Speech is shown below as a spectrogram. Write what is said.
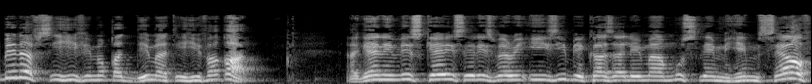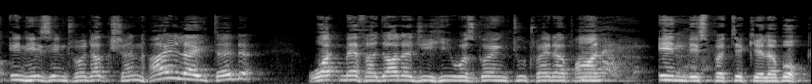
بنفسه في مقدمته فقال Again, in this case, it is very easy because Al-Imam Muslim himself in his introduction highlighted what methodology he was going to tread upon in this particular book.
